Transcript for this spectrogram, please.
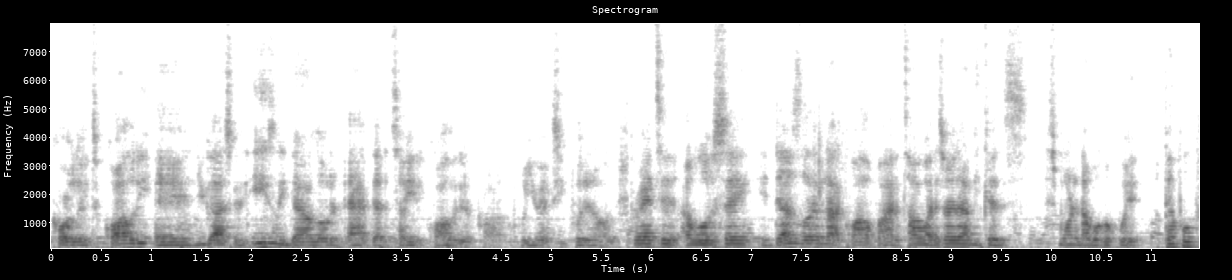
correlate to quality and you guys can easily download an app that'll tell you the quality of the product before you actually put it on. Granted, I will say it does let him not qualify to talk about this right now because this morning I woke up with a pimple.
